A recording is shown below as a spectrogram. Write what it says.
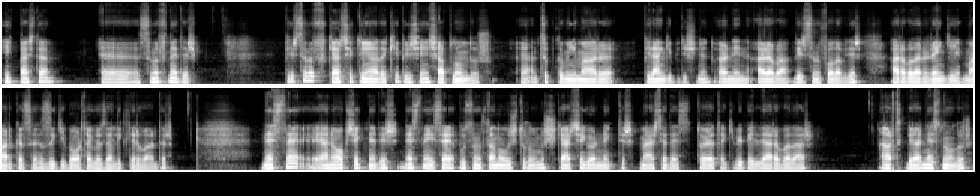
İlk başta e, sınıf nedir? Bir sınıf gerçek dünyadaki bir şeyin şablonudur. Yani tıpkı mimarı plan gibi düşünün. Örneğin araba bir sınıf olabilir. Arabaların rengi, markası, hızı gibi ortak özellikleri vardır. Nesne yani object nedir? Nesne ise bu sınıftan oluşturulmuş gerçek örnektir. Mercedes, Toyota gibi belli arabalar artık birer nesne olur.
